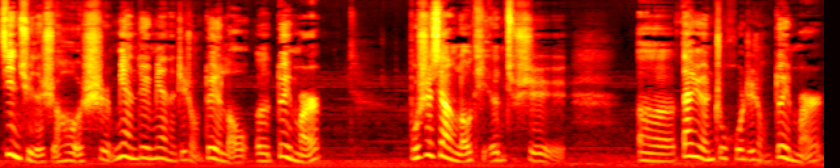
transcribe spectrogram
进去的时候是面对面的这种对楼呃对门儿不是像楼梯呃就是呃单元住户这种对门儿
